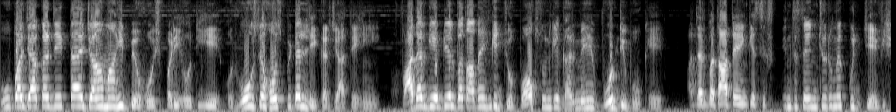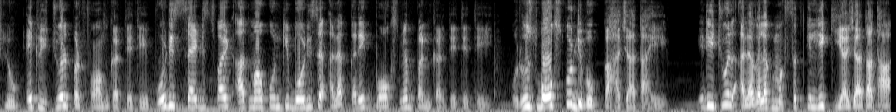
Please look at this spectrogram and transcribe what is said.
ऊपर जाकर देखता है जहाँ माही बेहोश पड़ी होती है और वो उसे हॉस्पिटल लेकर जाते हैं। फादर गेब्रियल बताते हैं कि जो बॉक्स उनके घर में है, वो डिबुक है। फादर बताते हैं कि सिक्सटीन सेंचुरी में कुछ जेविश लोग एक रिचुअल परफॉर्म करते थे। वो डिससेटिस्फाइड आत्माओं को उनकी बॉडी से अलग कर एक बॉक्स में बंद कर देते थे। और उस बॉक्स को डिबुक कहा जाता है। ये रिचुअल अलग अलग मकसद के लिए किया जाता था,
